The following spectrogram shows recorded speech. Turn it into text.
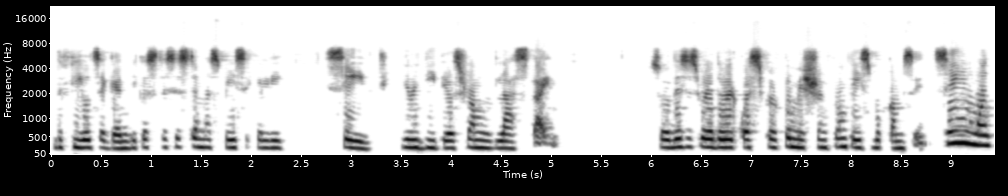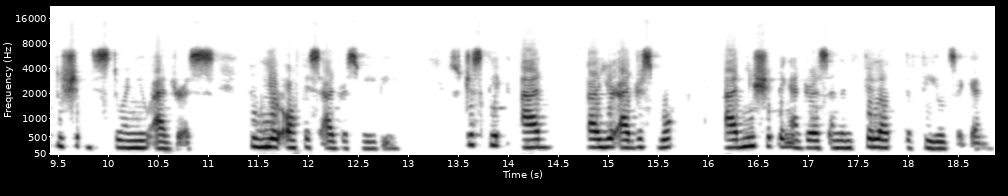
the fields again because the system has basically saved your details from last time. So this is where the request for permission from Facebook comes in. Say you want to ship this to a new address, to your office address maybe. So just click add uh, your address book, add new shipping address, and then fill out the fields again.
